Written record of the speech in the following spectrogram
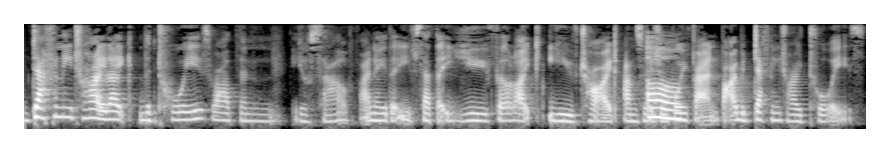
definitely try like the toys rather than yourself. I know that you've said that you feel like you've tried and so Oh. your boyfriend, but I would definitely try toys.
